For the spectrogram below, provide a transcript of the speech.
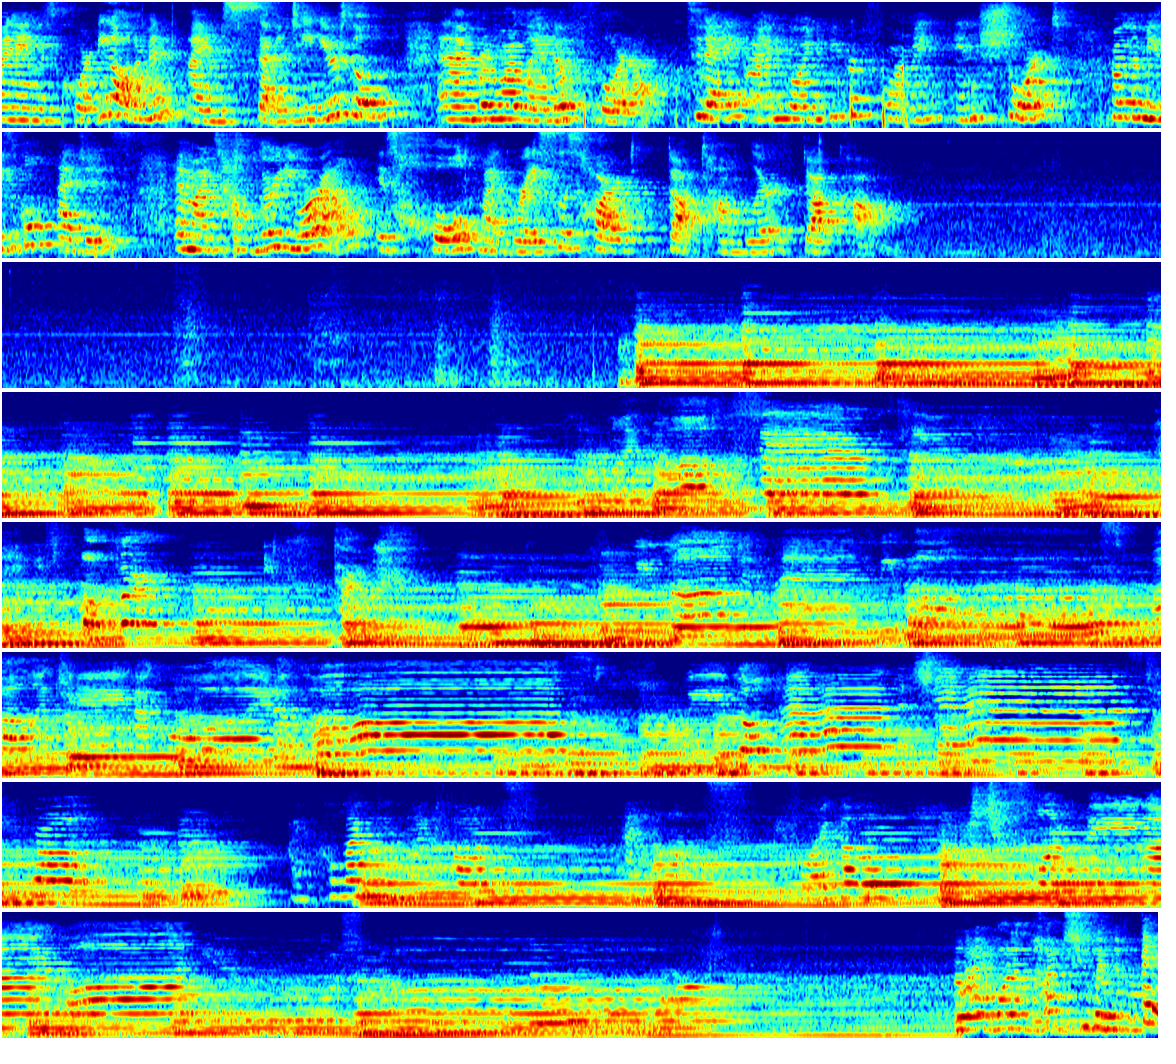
My name is Courtney Alderman. I am 17 years old, and I'm from Orlando, Florida. Today, I'm going to be performing in short from the musical Edges, and my Tumblr URL is holdmygracelessheart.tumblr.com. punch you in the face.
